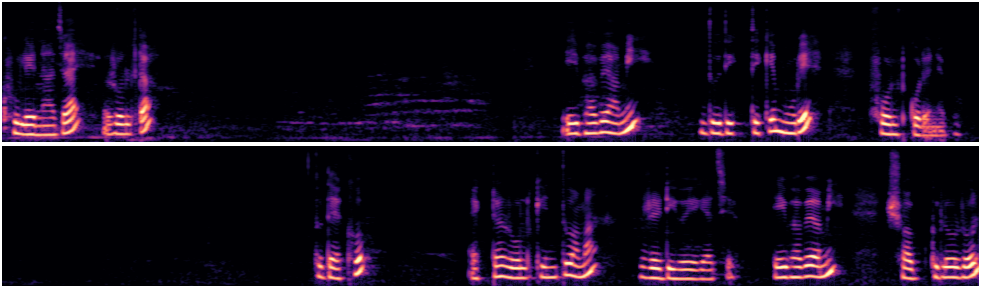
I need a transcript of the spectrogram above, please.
খুলে না যায় রোলটা। এইভাবে আমি দুদিক থেকে মুড়ে ফোল্ড করে নেব। তো দেখো, একটা রোল কিন্তু আমার রেডি হয়ে গেছে। এইভাবে আমি সবগুলো রোল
